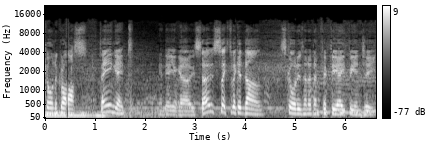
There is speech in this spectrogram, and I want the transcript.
going across, playing it, and there you go. So, sixth wicket down. Score is 158 PNG.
